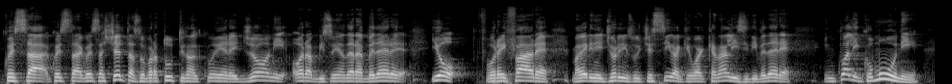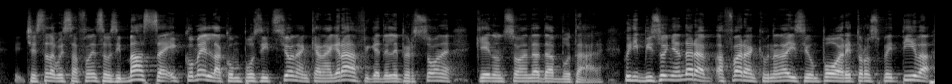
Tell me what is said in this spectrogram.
questa, questa, questa scelta, soprattutto in alcune regioni, ora bisogna andare a vedere, io vorrei fare magari nei giorni successivi anche qualche analisi di vedere in quali comuni c'è stata questa affluenza così bassa e com'è la composizione anche anagrafica delle persone che non sono andate a votare. Quindi bisogna andare a, a fare anche un'analisi un po' retrospettiva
